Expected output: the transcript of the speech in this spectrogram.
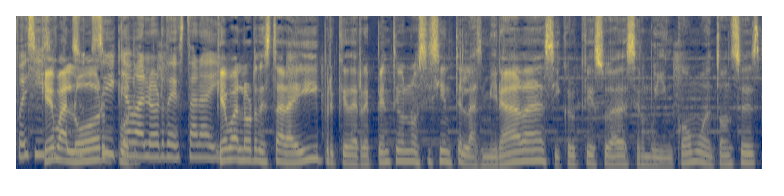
pues sí. Qué valor Sí, qué por- valor de estar ahí. Qué valor de estar ahí, porque de repente uno sí siente las miradas y creo que eso ha de ser muy incómodo. Entonces,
